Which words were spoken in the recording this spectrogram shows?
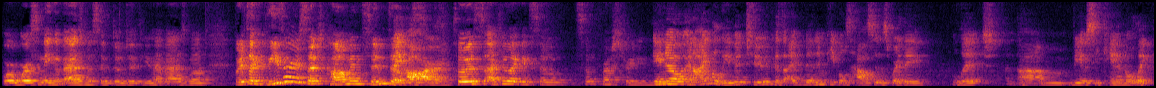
or worsening of asthma symptoms if you have asthma. But it's like these are such common symptoms. They are. So it's I feel like it's so so frustrating. You know, and I believe it too because I've been in people's houses where they lit um, VOC candle, like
